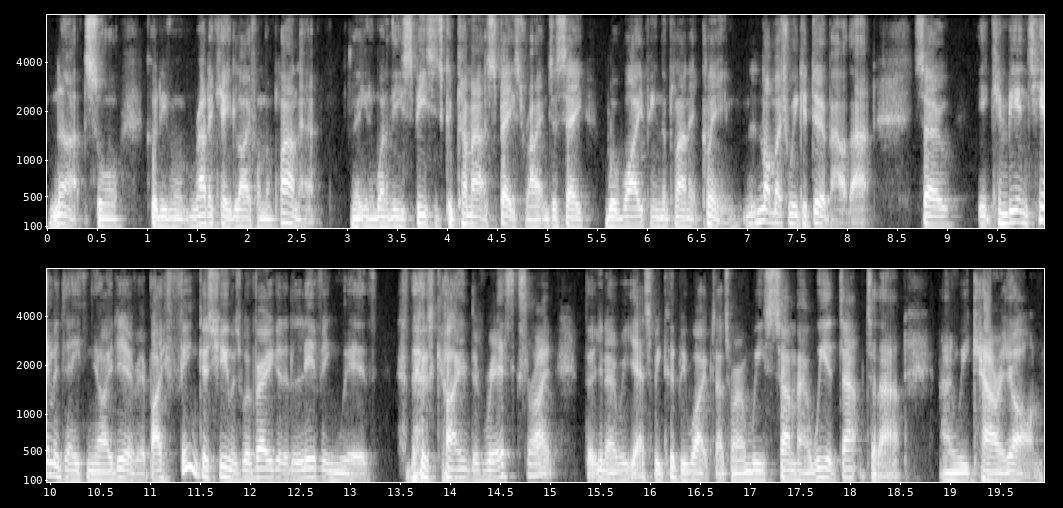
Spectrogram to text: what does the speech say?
nuts or could even eradicate life on the planet you know, one of these species could come out of space, right, and just say, we're wiping the planet clean. There's not much we could do about that. So it can be intimidating, the idea of it. But I think as humans, we're very good at living with those kind of risks, right? That, you know, yes, we could be wiped out tomorrow, and we somehow, we adapt to that and we carry on.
